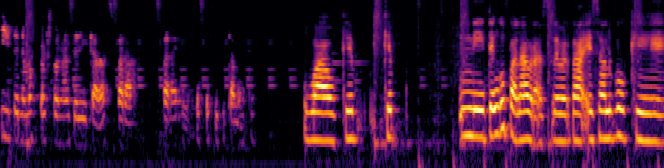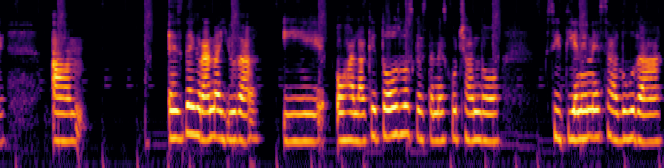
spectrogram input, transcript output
y tenemos personas dedicadas para para ellos específicamente. Wow, que, ni tengo palabras, de verdad, es algo que es de gran ayuda y ojalá que todos los que estén escuchando, si tienen esa duda,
